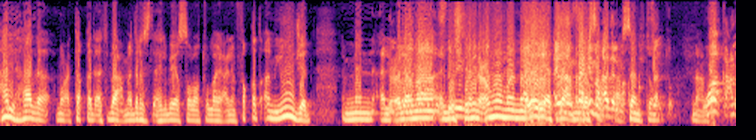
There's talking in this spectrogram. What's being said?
هل هذا معتقد أتباع مدرسة أهل البيت صلوات الله عليهم فقط أم يوجد من العلماء المسلمين عموما من غير أتباع مدرسة هذا. أحسنتم أحسنتم. نعم واقعا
